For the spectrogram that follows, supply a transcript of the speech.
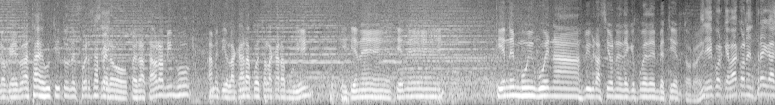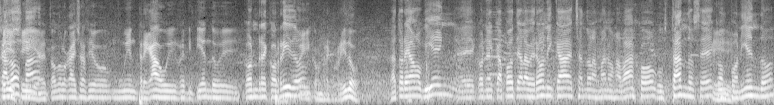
Lo que va a estar es justito de fuerza, pero, pero hasta ahora mismo ha metido la cara, ha puesto la cara muy bien y tiene, tiene, tiene muy buenas vibraciones de que puede investir el toro. ¿eh? Sí, porque va con entrega, galopa. Sí, eh, todo lo que ha hecho ha sido muy entregado y repitiendo. Y, con recorrido. Y con recorrido. La toreamos bien, eh, con el capote a la Verónica, echando las manos abajo, gustándose, componiendo.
